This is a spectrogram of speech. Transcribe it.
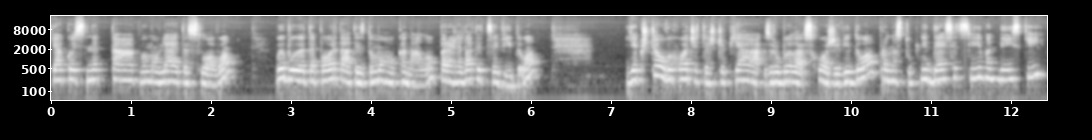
якось не так вимовляєте слово, ви будете повертатись до мого каналу, переглядати це відео. Якщо ви хочете, щоб я зробила схоже відео про наступні 10 слів англійській,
